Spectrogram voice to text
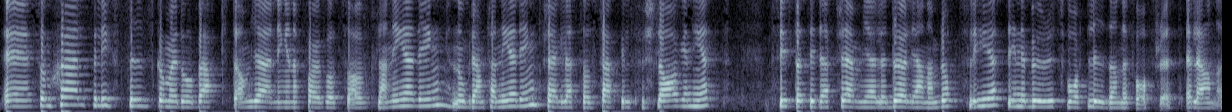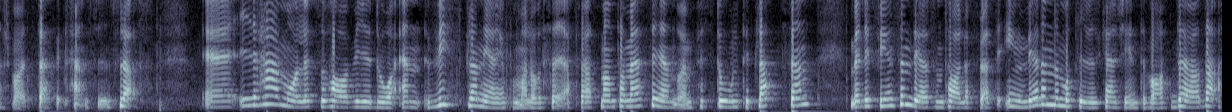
Eh, som skäl för livstid ska man då beakta om gärningen har föregåtts av planering, noggrann planering, präglats av särskild förslagenhet, syftat till att främja eller dölja annan brottslighet, inneburit svårt lidande för offret eller annars varit särskilt hänsynslös. Eh, I det här målet så har vi ju då en viss planering får man lov att säga för att man tar med sig ändå en pistol till platsen. Men det finns en del som talar för att det inledande motivet kanske inte var att döda.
